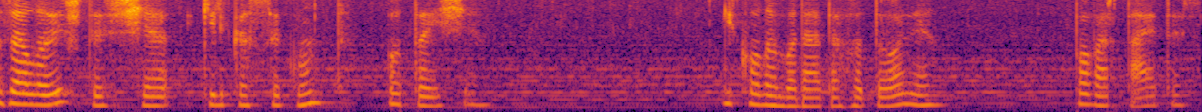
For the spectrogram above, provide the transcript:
Залиштесь ще кілька секунд у тиші. І коли будете готові, повертайтесь.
